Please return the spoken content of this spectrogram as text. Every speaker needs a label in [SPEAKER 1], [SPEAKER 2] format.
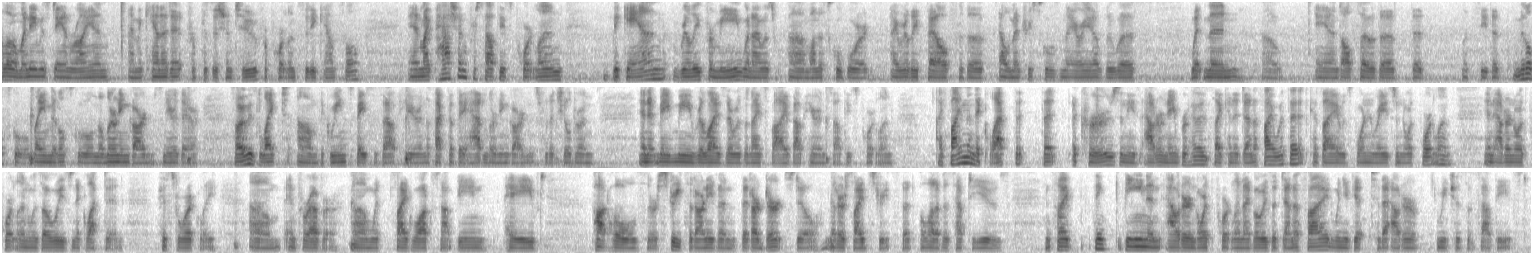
[SPEAKER 1] Hello, my name is Dan Ryan. I'm a candidate for position two for Portland City Council. And my passion for Southeast Portland began really for me when I was um, on the school board. I really fell for the elementary schools in the area, Lewis, Whitman, uh, and also the, the, let's see, the middle school, Lane Middle School, and the learning gardens near there. So I always liked um, the green spaces out here and the fact that they had learning gardens for the children and it made me realize there was a nice vibe out here in southeast Portland. I find the neglect that, that occurs in these outer neighborhoods, I can identify with it because I was born and raised in North Portland, and outer North Portland was always neglected historically um, and forever, um, with sidewalks not being paved, potholes, or streets that aren't even, that are dirt still, that are side streets that a lot of us have to use. And so I think being in outer North Portland, I've always identified when you get to the outer reaches of Southeast.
